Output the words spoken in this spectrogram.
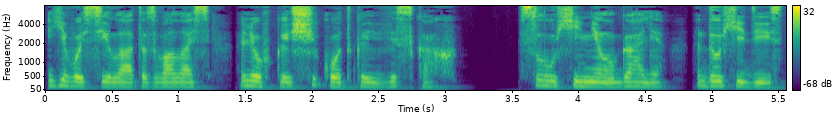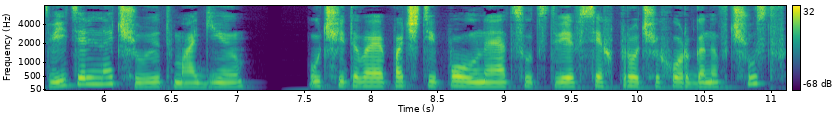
Его сила отозвалась легкой щекоткой в висках. Слухи не лгали, духи действительно чуют магию. Учитывая почти полное отсутствие всех прочих органов чувств,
